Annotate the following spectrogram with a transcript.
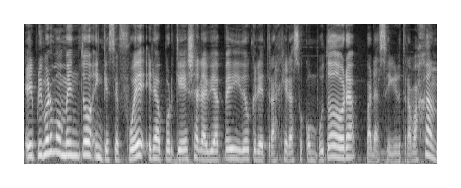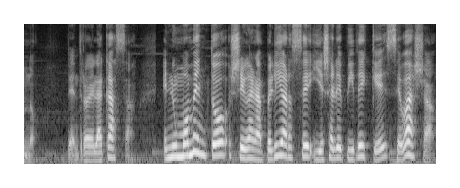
El primer momento en que se fue era porque ella le había pedido que le trajera su computadora para seguir trabajando, dentro de la casa. En un momento llegan a pelearse y ella le pide que se vaya,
